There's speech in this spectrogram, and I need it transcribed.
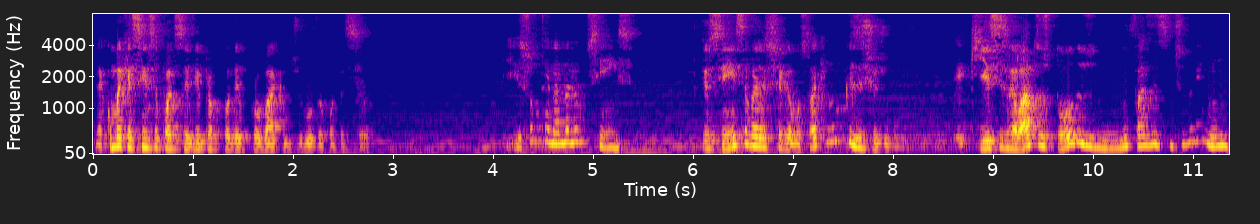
Né? Como é que a ciência pode servir para poder provar que o dilúvio aconteceu? Isso não tem nada a ver com ciência. Porque a ciência vai chegar a mostrar que nunca existiu dilúvio. Que esses relatos todos não fazem sentido nenhum.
